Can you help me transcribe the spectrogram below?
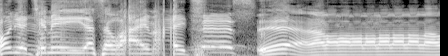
On you, Jimmy. That's the way, mate. Cheers. Yeah. La, la, la, la, la, la, la.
